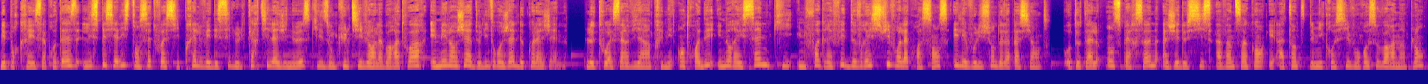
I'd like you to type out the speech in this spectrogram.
Mais pour créer sa prothèse, les spécialistes ont cette fois-ci prélevé des cellules cartilagineuses qu'ils ont cultivées en laboratoire et mélangées à de l'hydrogel de collagène. Le tout a servi à imprimer en 3D une oreille saine qui, une fois greffée, devrait suivre la croissance et l'évolution de la patiente. Au total, 11 personnes, âgées de 6 à 25 ans et atteintes de microcie vont recevoir un implant,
